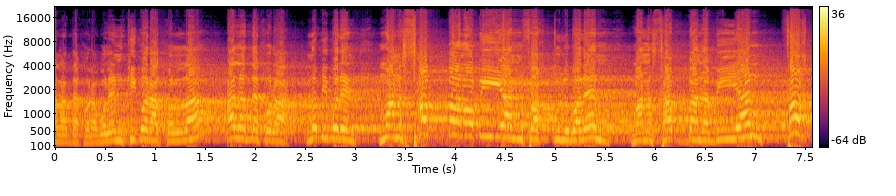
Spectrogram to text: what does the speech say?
আলাদা করা। বলেন, কি করা কল্লা? আলাদা করা। নবী বলেন, মান সাব্বা নবিয়ান ফাকতুল বলেন, মান সাব্বা নবিয়ান ফাকতুলু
